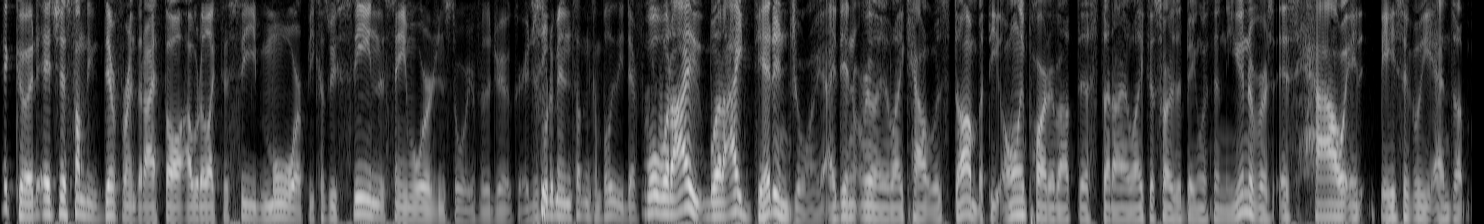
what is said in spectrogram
It could. It's just something different that I thought I would have liked to see more because we've seen the same origin story for the Joker. It just would have been something completely different. Well, what I what I did enjoy, I didn't really like how it was done, but the only part about this that I like as far as it being within the universe is how it basically ends up.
